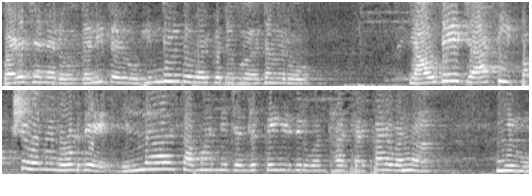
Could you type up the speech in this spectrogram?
ಬಡ ಜನರು, ದಲಿತರು, ಹಿಂದುಳಿದ ವರ್ಗದವರು ಯಾವುದೇ ಜಾತಿ ಪಕ್ಷವನ್ನ ನೋಡದೆ ಎಲ್ಲ ಸಾಮಾನ್ಯ ಜನರ ಕೈ ಹಿಡಿದಿರುವಂತಹ ಸರ್ಕಾರವನ್ನ ನೀವು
